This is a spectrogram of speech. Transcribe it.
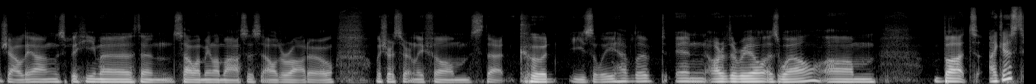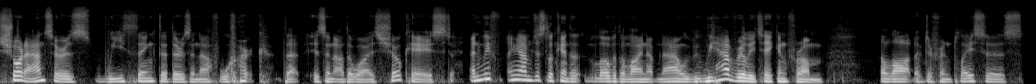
Zhao Liang's Behemoth and Salome Lamas's El Dorado, which are certainly films that could easily have lived in Art of the Real as well. Um, but I guess the short answer is we think that there's enough work that isn't otherwise showcased. And we've, I mean, I'm just looking at the, over the lineup now. We, we have really taken from a lot of different places.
